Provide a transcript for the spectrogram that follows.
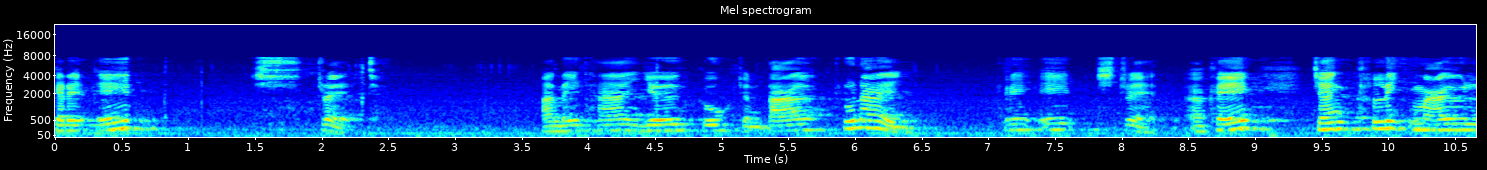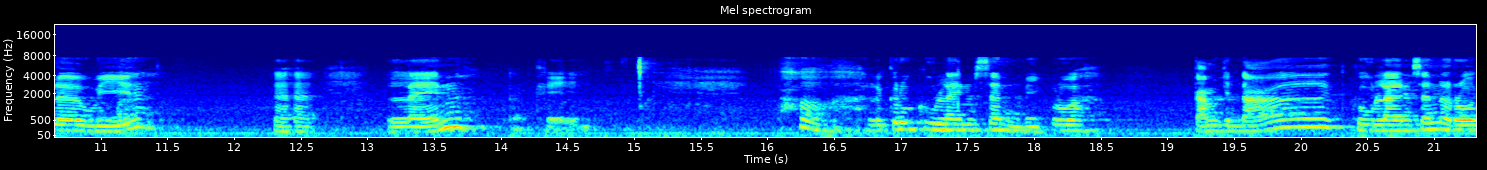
create sketch អាន័យថាយើងគូសជណ្ដើរខ្លួនឯង create sketch OK អញ្ចឹង click មកលើវា lane អូខេលោកគ្រូគូ lane សិនពីព្រោះ កម្មកណ្ដាលគូលែនសិនរោគ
